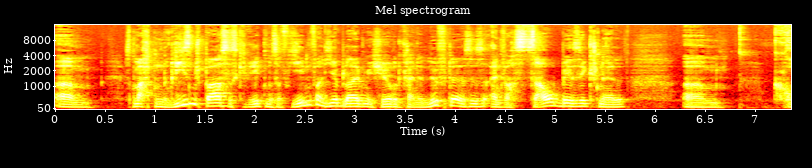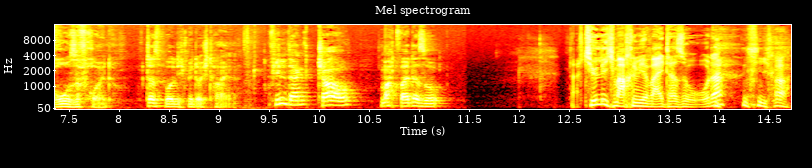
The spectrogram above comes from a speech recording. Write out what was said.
Ähm, es macht einen Riesenspaß, das Gerät muss auf jeden Fall hier bleiben. Ich höre keine Lüfter, es ist einfach saubasic schnell. Ähm, große Freude. Das wollte ich mit euch teilen. Vielen Dank, ciao, macht weiter so. Natürlich machen wir weiter so, oder? ja.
